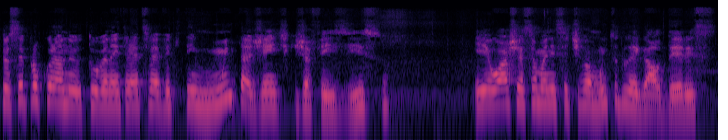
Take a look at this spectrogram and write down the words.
se você procurar no YouTube ou na internet, você vai ver que tem muita gente que já fez isso. E eu acho essa uma iniciativa muito legal deles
